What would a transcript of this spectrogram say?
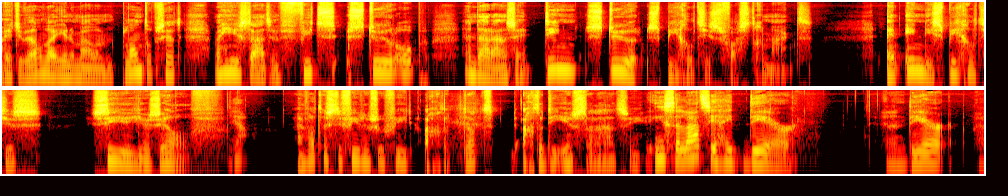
weet u wel, waar je normaal een plant op zet. Maar hier staat een fietsstuur op. En daaraan zijn tien stuurspiegeltjes vastgemaakt. En in die spiegeltjes zie je jezelf. Ja. En wat is de filosofie achter, dat, achter die installatie? De installatie heet DARE. En een DARE eh,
